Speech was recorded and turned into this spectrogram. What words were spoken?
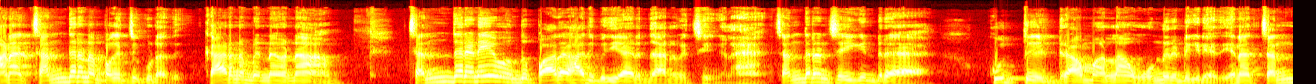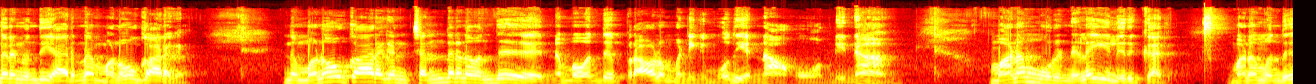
ஆனால் சந்திரனை பகைச்சிக்கூடாது. காரணம் என்னன்னா சந்திரனே வந்து பாதகாதிபதியாக இருந்தாருன்னு வச்சுக்கங்களேன். சந்திரன் செய்கின்ற கூத்து ட்ராமாலாம் ஒன்று ரெண்டு கிடையாது. ஏன்னா சந்திரன் வந்து யாருன்னா மனோகாரகன். இந்த மனோகாரகன் சந்திரனை வந்து நம்ம வந்து ப்ராப்ளம் பண்ணிக்கும் போது என்ன ஆகும் அப்படின்னா மனம் ஒரு நிலையில் இருக்காது. மனம் வந்து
